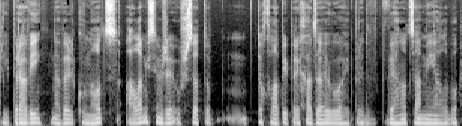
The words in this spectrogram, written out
prípravy na Veľkú noc, ale myslím, že už sa to, to chlapi prechádzajú aj pred Vianocami alebo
